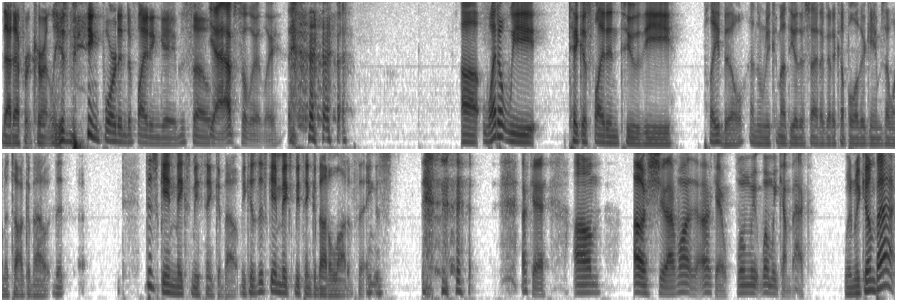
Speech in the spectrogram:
that effort currently is being poured into fighting games. So Yeah, absolutely. Uh, why don't we take a slide into the playbill, and then when we come out the other side, I've got a couple other games I want to talk about that uh, this game makes me think about because this game makes me think about a lot of things. okay. Um. Oh shoot. I want. Okay. When we when we come back. When we come back,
